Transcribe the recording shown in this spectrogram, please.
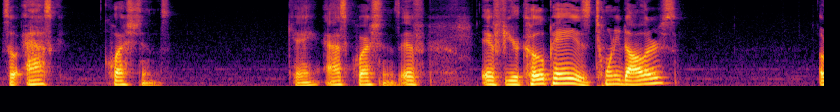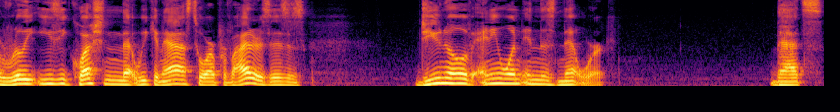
So ask questions. Okay? Ask questions. If if your copay is $20, a really easy question that we can ask to our providers is, is do you know of anyone in this network that's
